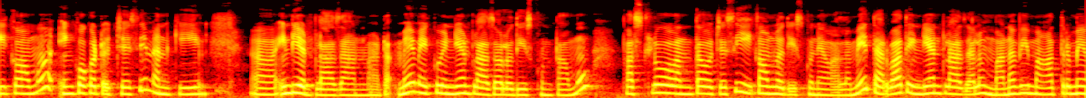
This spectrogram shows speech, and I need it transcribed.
ఈకామ్ ఇంకొకటి వచ్చేసి మనకి ఇండియన్ ప్లాజా అనమాట మేము ఎక్కువ ఇండియన్ ప్లాజాలో తీసుకుంటాము. ఫస్ట్లో అంతా వచ్చేసి ఈకామ్లో తీసుకునే వాళ్ళమి. తర్వాత ఇండియన్ ప్లాజాలో మనవి మాత్రమే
